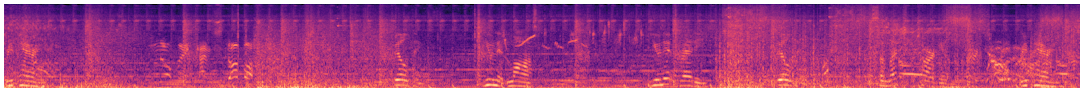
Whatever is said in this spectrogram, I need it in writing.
Repairing. Nothing can stop us. Building. Unit lost. Unit ready. Building. Select target. Repairing.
